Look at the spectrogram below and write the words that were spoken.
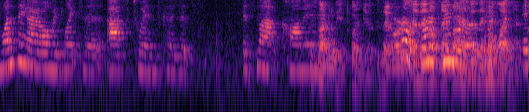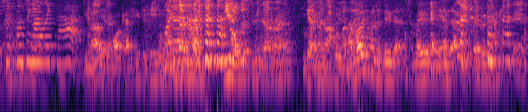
One thing I always like to ask twins because it's it's not common. It's not going to be a twin joke because they've already No, said it's they don't. They've already said they don't like that. It's so- just something I like to ask. Do you see us Okay. walk out of here? did these mics? Do you want this to be done right now? You gotta Mic drop unscrew on the I've always wanted to do that, so maybe at the end after everybody. Yeah.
